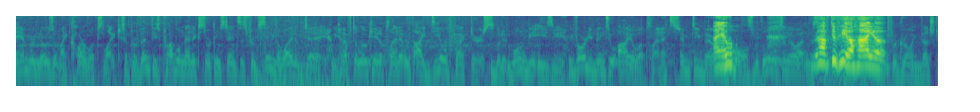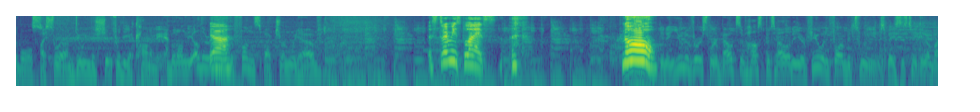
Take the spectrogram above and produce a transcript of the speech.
and Amber knows what my car looks like. To prevent these problematic circumstances from seeing the light of day, we have to locate a planet with ideal factors, but it won't be easy. We've already been to Iowa planets, empty barren Iowa- walls with little to no atmosphere. We have to be Ohio. For growing vegetables. I swear I'm doing this shit for the economy. But on the other Yeah. end of the fun spectrum, we have Extremist planets. no. In a universe where bouts of hospitality are few and far between, space is taken up by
